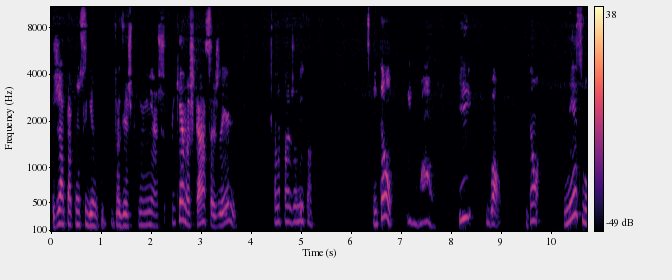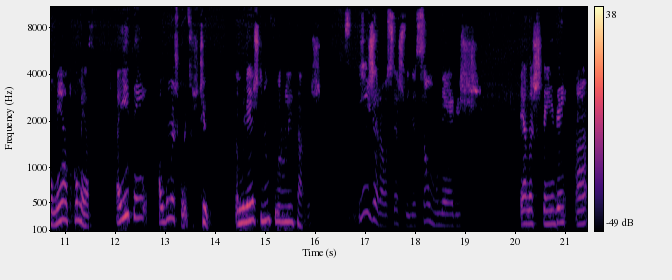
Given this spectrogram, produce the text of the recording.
já está conseguindo fazer as pequenas, pequenas caças dele, ela para de aleitar. Então, igual, igual. Então, nesse momento, começa. Aí tem algumas coisas, tipo, mulheres que não foram leitadas. Em geral, se as filhas são mulheres, elas tendem a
